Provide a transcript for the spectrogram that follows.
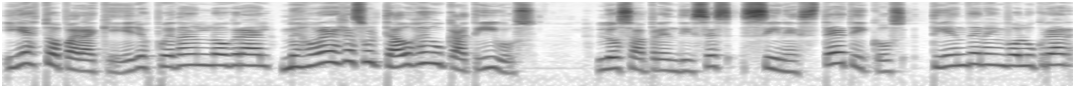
y esto para que ellos puedan lograr mejores resultados educativos. Los aprendices sinestéticos tienden a involucrar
